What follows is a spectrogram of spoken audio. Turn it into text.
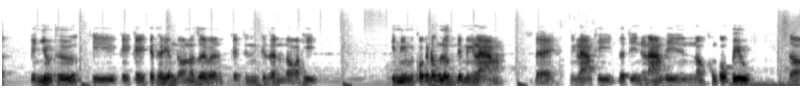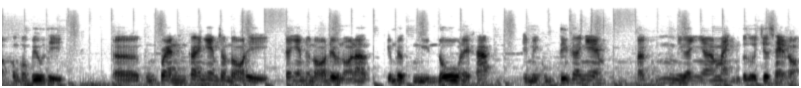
uh, về nhiều thứ. Thì cái cái cái thời điểm đó nó rơi vào cái cái giai đoạn đó thì thì mình mới có cái động lực để mình làm đấy mình làm thì đợt nó làm thì nó không có view. Đó không có view thì uh, cũng quen các anh em trong đó thì các anh em trong đó đều nói là kiếm được nghìn đô này khác. Thì mình cũng tin các anh em và cũng như anh à, mạnh vừa rồi chia sẻ đó.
